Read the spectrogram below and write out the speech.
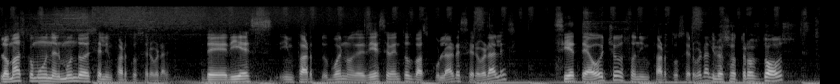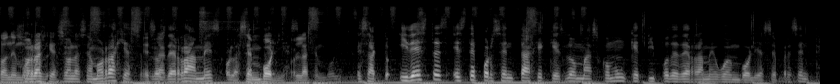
Lo más común en el mundo es el infarto cerebral. De 10 infartos, bueno, de 10 eventos vasculares cerebrales, 7 a 8 son infartos Y cerebrales. los otros dos son son, los- hemorragias son las hemorragias, los derrames o las embolias. o las embolias. Exacto. Y de este, este porcentaje, que es lo más común, ¿qué tipo de derrame o embolia se presenta?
